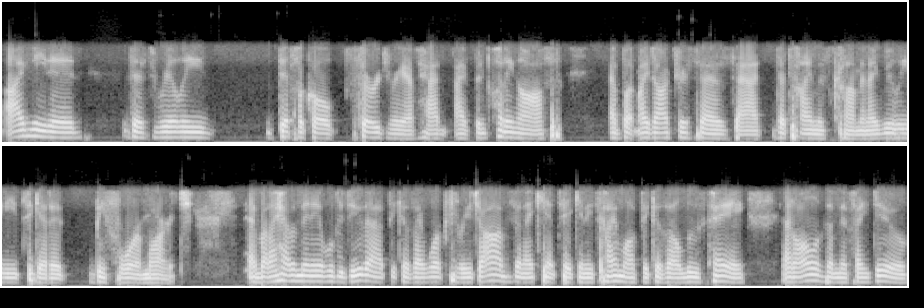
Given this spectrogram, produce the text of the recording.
I've needed this really difficult surgery I've had I've been putting off uh, but my doctor says that the time has come and I really need to get it before March. And but I haven't been able to do that because I work three jobs and I can't take any time off because I'll lose pay at all of them if I do.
